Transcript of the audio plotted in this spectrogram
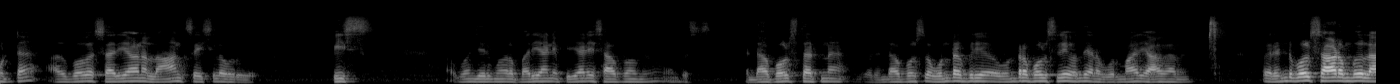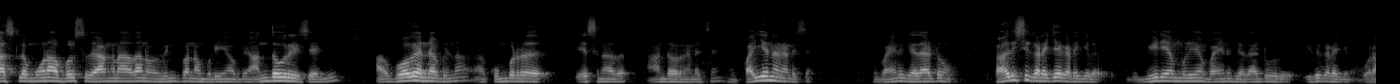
முட்டை அது போக சரியான லாங் சைஸில் ஒரு பீஸ் அப்போ சரி முதல்ல பிரியாணி பிரியாணி சாப்பிடணும் அந்த ரெண்டாவது பவுல்ஸ் தட்டினேன். ரெண்டாவது பவுல்ஸில் ஒன்றரை பிரியா ஒன்றரை பவுல்ஸ்லேயே வந்து எனக்கு ஒரு மாதிரி ஆகாது. ரெண்டு பவுல்ஸ் ஆடும்போது லாஸ்ட்டில் மூணாவது பவுல்ஸ் வாங்கினா தான் நம்ம வின் பண்ண முடியும் அப்படின்னு அந்த ஒரு செஞ்சு அது போக என்ன அப்படின்னா நான் கும்பிடுற இயேசுநாதர் ஆண்டவர் நினச்சேன். என் பையனை நினச்சேன். என் பையனுக்கு ஏதாட்டும் பரிசு கிடைக்க கிடைக்கல. இந்த மீடியா மூலியம் பையனுக்கு ஏதாட்டும் ஒரு இது கிடைக்கணும். ஒரு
